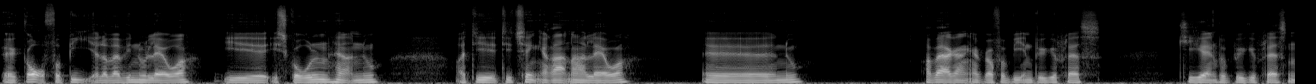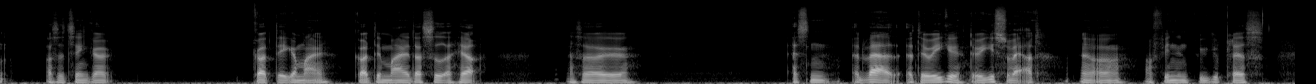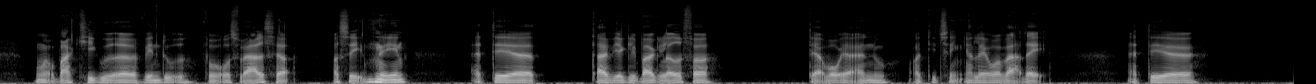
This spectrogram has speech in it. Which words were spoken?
øh, går forbi, eller hvad vi nu laver i, øh, i skolen her nu. Og de, de ting, jeg render og laver øh, nu. Og hver gang jeg går forbi en byggeplads, kigger ind på byggepladsen, og så tænker godt det ikke er mig. Godt det er mig, der sidder her. Altså, øh, altså at, være, at det, er jo ikke, det er jo ikke svært at, at finde en byggeplads. Man må jo bare kigge ud af vinduet på vores værelse her, og se den ene. At det er, der er jeg virkelig bare glad for, der hvor jeg er nu, og de ting, jeg laver hver dag. At det, øh,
